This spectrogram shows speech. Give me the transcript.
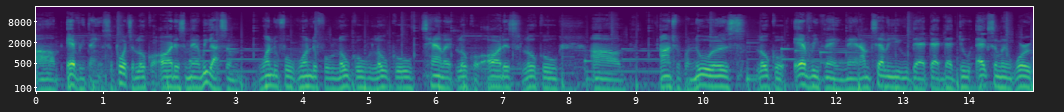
um, everything. Support your local artists, man. We got some wonderful, wonderful local, local talent, local artists, local um, entrepreneurs, local everything, man. I'm telling you that that that do excellent work.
